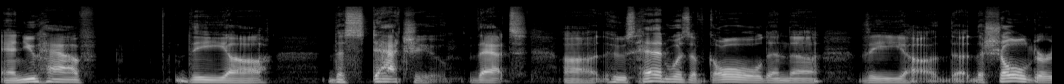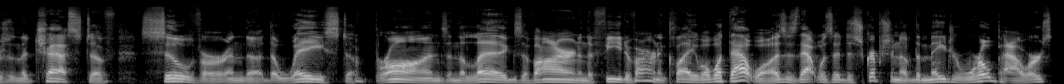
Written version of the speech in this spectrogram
and you have the uh, the statue that uh, whose head was of gold and the the, uh, the the shoulders and the chest of silver and the the waist of bronze and the legs of iron and the feet of iron and clay. Well, what that was is that was a description of the major world powers,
